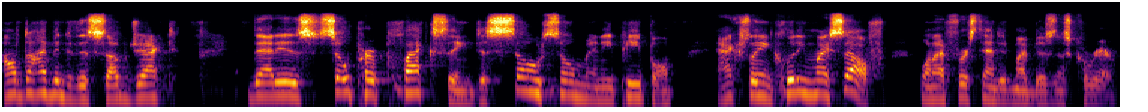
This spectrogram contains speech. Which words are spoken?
I'll dive into this subject that is so perplexing to so, so many people, actually, including myself when I first ended my business career.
